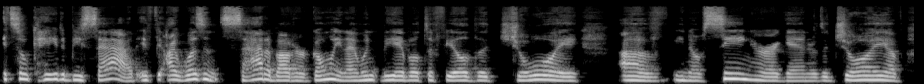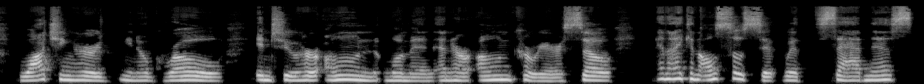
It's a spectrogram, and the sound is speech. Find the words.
It's okay to be sad. If I wasn't sad about her going, I wouldn't be able to feel the joy of, you know, seeing her again or the joy of watching her, you know, grow into her own woman and her own career. So and I can also sit with sadness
